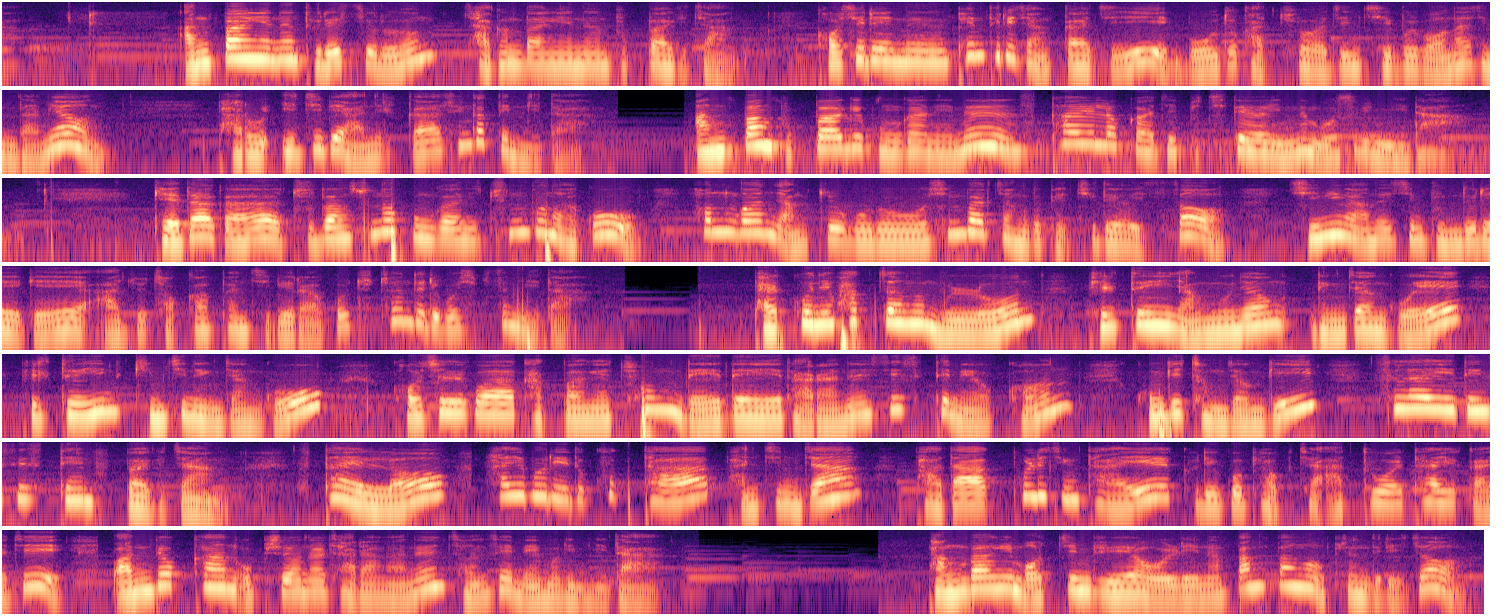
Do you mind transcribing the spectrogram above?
안방에는 드레스룸, 작은 방에는 북박이장, 거실에는 팬트리장까지 모두 갖추어진 집을 원하신다면 바로 이 집이 아닐까 생각됩니다. 안방 북박이 공간에는 스타일러까지 비치되어 있는 모습입니다. 게다가 주방 수납 공간이 충분하고 현관 양쪽으로 신발장도 배치되어 있어 짐이 많으신 분들에게 아주 적합한 집이라고 추천드리고 싶습니다. 발코니 확장은 물론 빌트인 양문형 냉장고에 빌트인 김치 냉장고, 거실과 각 방에 총 4대에 달하는 시스템 에어컨, 공기청정기, 슬라이딩 시스템 붙박이장, 스타일러, 하이브리드 쿡탑, 반침장, 바닥 폴리싱 타일, 그리고 벽체 아트월 타일까지 완벽한 옵션을 자랑하는 전세 매물입니다. 방방이 멋진 뷰에 어울리는 빵빵한 옵션들이죠.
